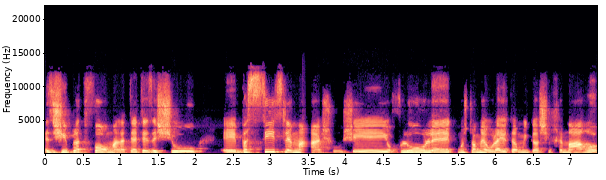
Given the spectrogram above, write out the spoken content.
איזושהי פלטפורמה, לתת איזשהו אה, בסיס למשהו, שיוכלו, כמו שאתה אומר, אולי יותר מגרשי חמר, או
